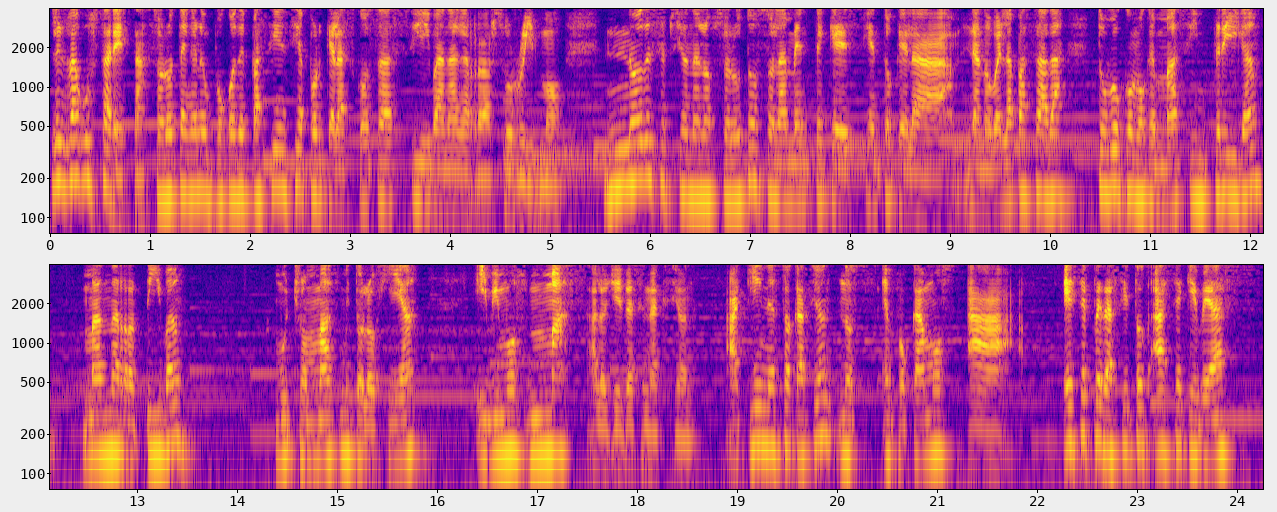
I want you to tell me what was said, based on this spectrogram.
les va a gustar esta. Solo tengan un poco de paciencia porque las cosas sí van a agarrar su ritmo. No decepciona en absoluto, solamente que siento que la, la novela pasada tuvo como que más intriga, más narrativa, mucho más mitología y vimos más a los Jedi en acción. Aquí en esta ocasión nos enfocamos a ese pedacito hace que veas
